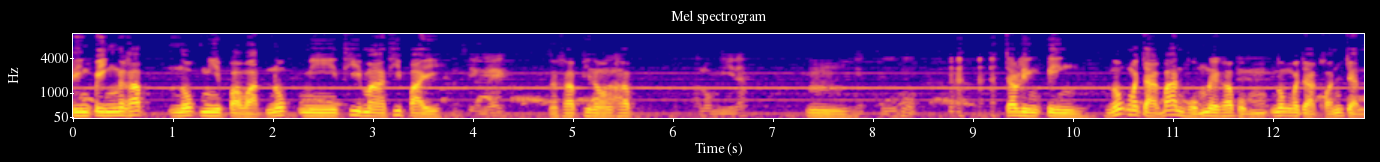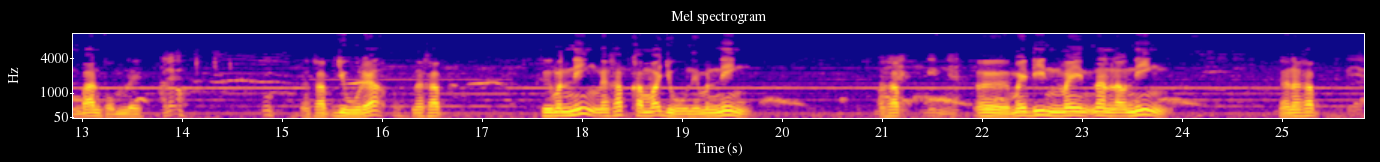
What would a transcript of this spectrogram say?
ลิงปิงนะครับ นกมีประวัตินกมีที่มาที่ไปเสียงเล็กนะครับ พี่น้องครับอารมณ์มีนะ อืมเนี่ยครู เจ้าลิงปิง นกมาจากบ้านผมเลยครับ ผมนกมาจากขอนแก่นบ้านผมเลยเอาเร็วนะครับ อยู่แล้วนะครับ คือมันนิ่งนะครับคำว่าอยู่เนี่ยมันนิ่ง นะครับดิ้นเนี่ยเออ ไม่ดิ้นไม่นั่นเรานิ่งแล้วนะครับเตี้ย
